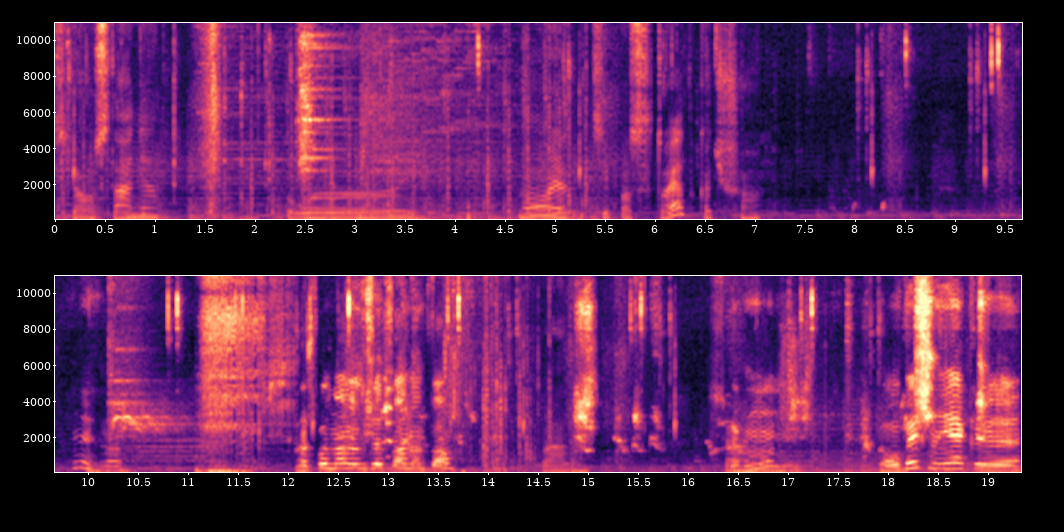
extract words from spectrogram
Все, остання. Ой. Ну, я, типа, статуетка чи що? Не знаю. Ми ж погнали вже 2 на 2. Валим. Так, ну, ну, обично, як. е,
